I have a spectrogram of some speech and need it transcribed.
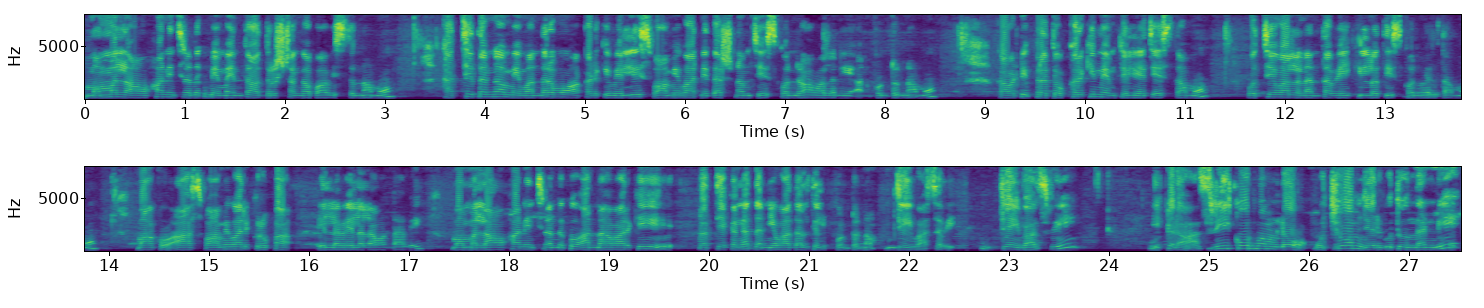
మమ్మల్ని ఆహ్వానించినందుకు మేము ఎంతో అదృష్టంగా భావిస్తున్నాము. ఖచ్చితంగా మేమందరము అక్కడికి వెళ్ళి స్వామివారిని దర్శనం చేసుకొని రావాలని అనుకుంటున్నాము. కాబట్టి ప్రతి ఒక్కరికి మేము తెలియజేస్తాము. వచ్చే వాళ్ళనంతా వెహికల్లో తీసుకొని వెళ్తాము. మాకు ఆ స్వామివారి కృప ఎల్లవేళలా ఉండాలి. మమ్మల్ని ఆహ్వానించినందుకు అన్నవారికి ప్రత్యేకంగా ధన్యవాదాలు తెలుపుకుంటున్నాం. జై వాసవి. జై వాసవి. ఇక్కడ శ్రీకూర్మంలో ఉత్సవం జరుగుతుందండి.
